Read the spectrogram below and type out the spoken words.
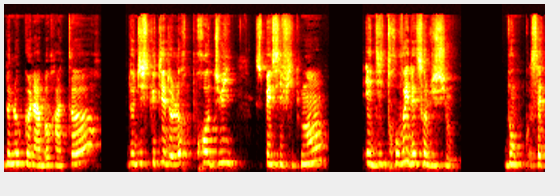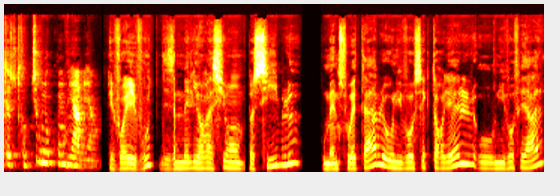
de nos collaborateurs, de discuter de leurs produits spécifiquement et d'y trouver des solutions. Donc cette structure nous convient bien. Et voyez-vous des améliorations possibles ou même souhaitables au niveau sectoriel ou au niveau fédéral?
